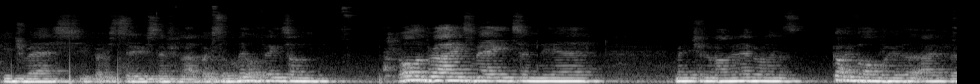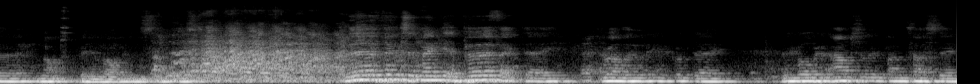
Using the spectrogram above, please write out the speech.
your dress, you've got your suits and everything like that. But it's the little things on all the bridesmaids and the uh, matron of honour and everyone that's got involved with that I've uh, not been involved in. So they're the things that make it a perfect day rather than a good day. And you've all been absolutely fantastic.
